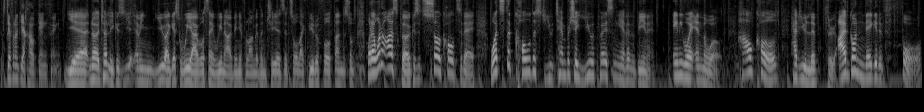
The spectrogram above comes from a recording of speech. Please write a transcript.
It's definitely a Gauteng thing. Yeah, no, totally. Because I mean, you, I guess we, I will say we now. I've been here for longer than two years. It's all like beautiful thunderstorms. What I want to ask though, because it's so cold today, what's the coldest you temperature you personally have ever been in anywhere in the world? How cold have you lived through? I've gone negative four.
